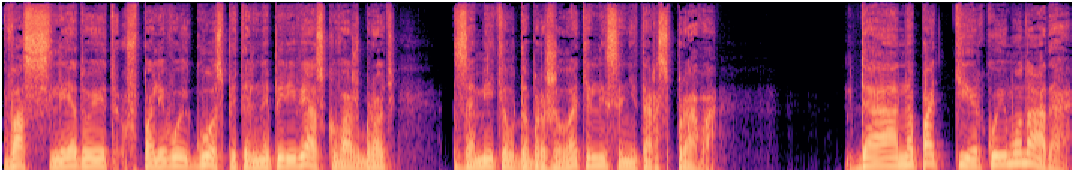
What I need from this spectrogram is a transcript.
Вас следует в полевой госпиталь на перевязку, ваш бродь!» — заметил доброжелательный санитар справа. «Да, на подтирку ему надо»,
